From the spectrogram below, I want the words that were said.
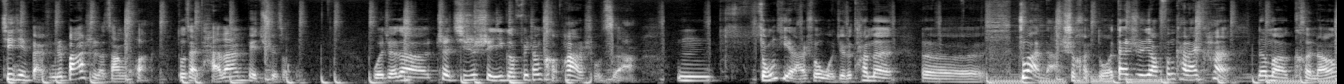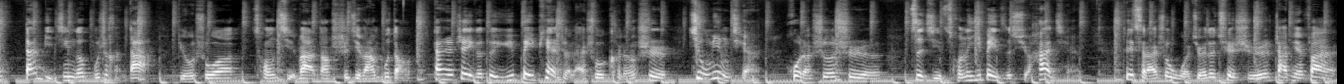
接近百分之八十的赃款都在台湾被取走。我觉得这其实是一个非常可怕的数字啊。嗯，总体来说，我觉得他们。呃，赚的是很多，但是要分开来看，那么可能单笔金额不是很大，比如说从几万到十几万不等。但是这个对于被骗者来说，可能是救命钱，或者说是自己存了一辈子血汗钱。对此来说，我觉得确实诈骗犯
